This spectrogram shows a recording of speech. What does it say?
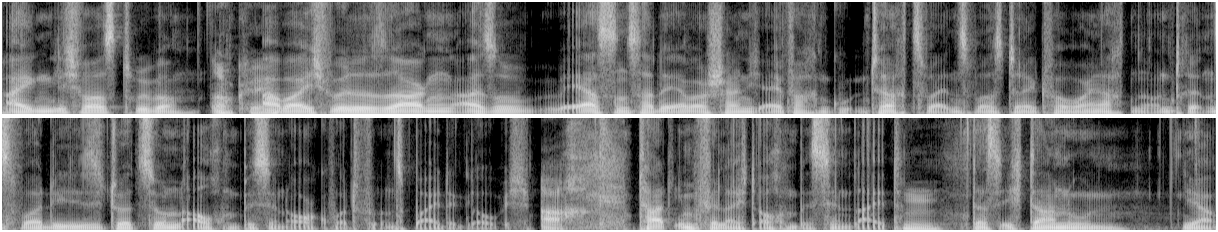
eigentlich war es drüber. Okay. Aber ich würde sagen, also erstens hatte er wahrscheinlich einfach einen guten Tag, zweitens war es direkt vor Weihnachten und drittens war die Situation auch ein bisschen awkward für uns beide, glaube ich. Ach, Tat ihm vielleicht auch ein bisschen leid, Hm. dass ich da nun, ja.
